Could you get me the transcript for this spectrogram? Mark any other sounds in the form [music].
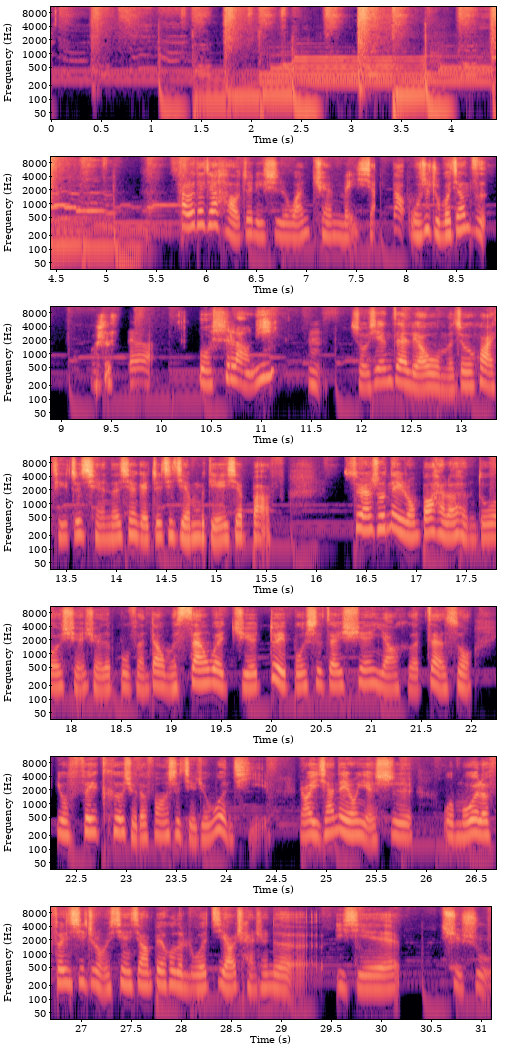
Hello，大家好，这里是完全没想到，我是主播江子，我是 Stella，我是老倪。嗯，首先在聊我们这个话题之前呢，先给这期节目叠一些 buff。虽然说内容包含了很多玄学的部分，但我们三位绝对不是在宣扬和赞颂用非科学的方式解决问题。然后以下内容也是我们为了分析这种现象背后的逻辑而产生的一些叙述。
